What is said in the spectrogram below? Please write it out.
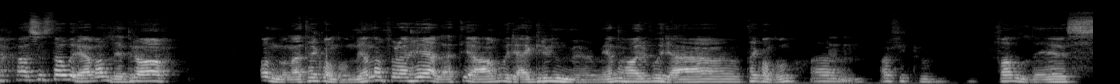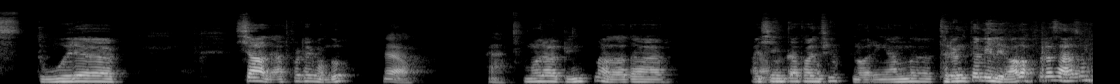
jeg syns det har vært veldig bra angående taekwondoen min. Da, for det hele tida har vært grunnmuren min har vært taekwondoen. Jeg, Mm. jeg fikk veldig stor eh, kjærlighet for taekwondo. Ja. Når jeg begynte med det, det Jeg Ja, kjente at han 14-åringen eh, trengte det miljøet, da, for å si det sånn.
